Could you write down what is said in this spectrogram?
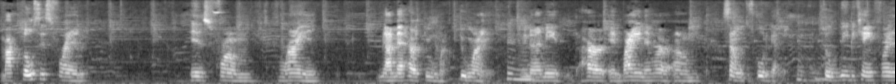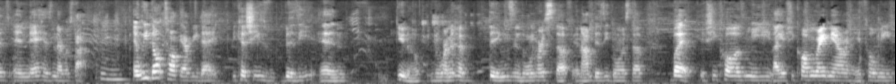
my closest friend is from Rhyan. I met her through through Rhyan. You know what I mean? Her and Brian and her um, son went to school together. So we became friends, and that has never stopped. Mhm. And we don't talk every day because she's busy and you know running her things and doing her stuff, and I'm busy doing stuff. But if she calls me, like if she called me right now and told me,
